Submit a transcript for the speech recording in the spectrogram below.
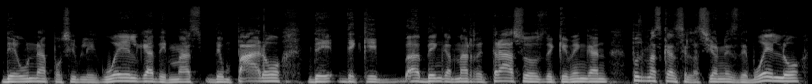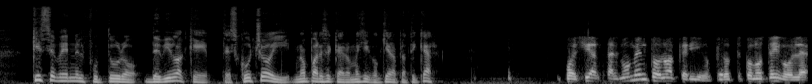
de, una posible huelga, de más, de un paro, de, de que vengan más retrasos, de que vengan pues más cancelaciones de vuelo. ¿Qué se ve en el futuro debido a que te escucho y no parece que Aeroméxico quiera platicar? Pues sí, hasta el momento no ha querido, pero como te digo, la,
